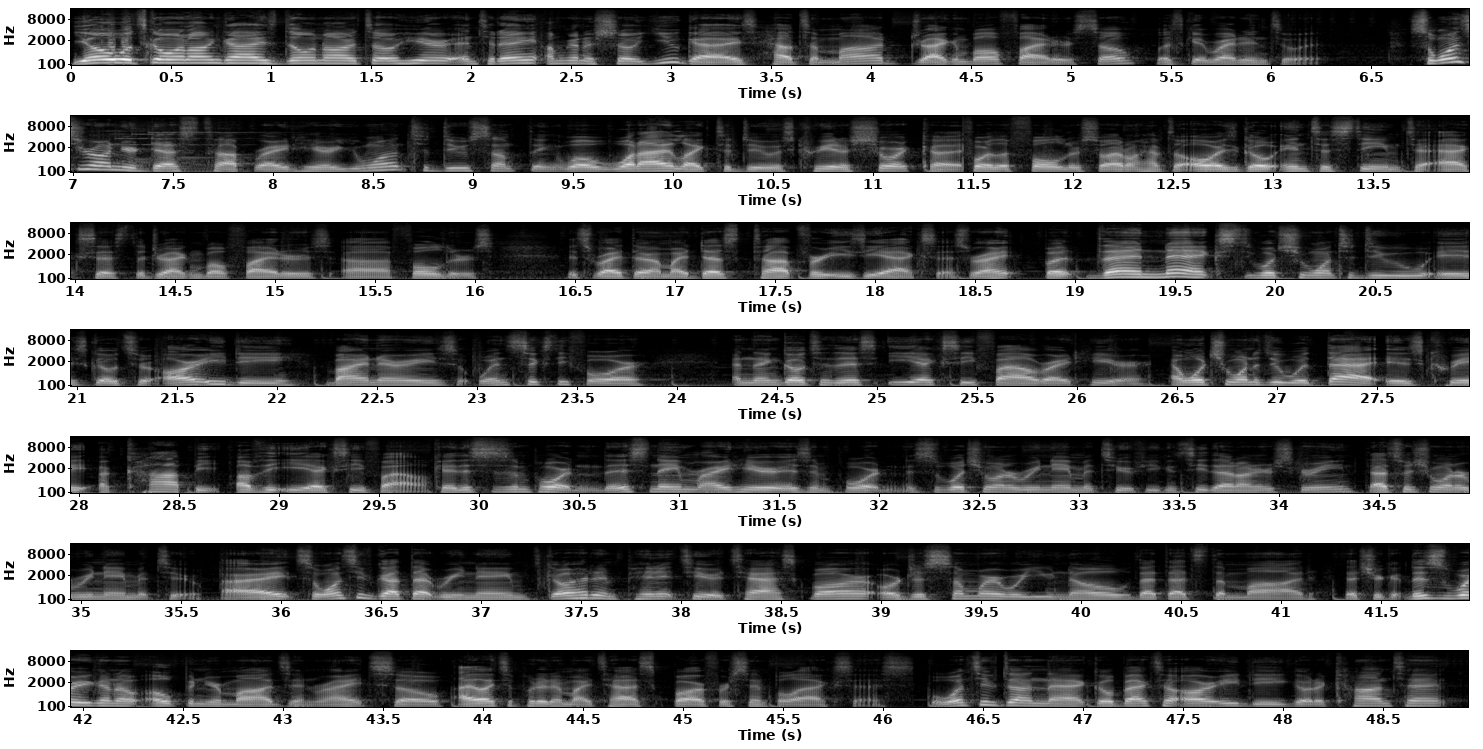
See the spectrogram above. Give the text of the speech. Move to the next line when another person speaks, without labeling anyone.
Yo, what's going on guys? Dylan Naruto here, and today I'm going to show you guys how to mod Dragon Ball FighterZ. So let's get right into it. So once you're on your desktop right here, you want to do something, well, what I like to do is create a shortcut for the folder so I don't have to always go into Steam to access the Dragon Ball FighterZ uh, folders. It's right there on my desktop for easy access, right? But then next, what you want to do is go to RED, binaries, Win64, and then go to this exe file right here. And what you want to do with that is create a copy of the exe file. Okay, this is important. This name right here is important. This is what you want to rename it to. If you can see that on your screen, that's what you want to rename it to. All right, so once you've got that renamed, go ahead and pin it to your taskbar or just somewhere where you know that that's the mod that you're, this is where you're going to open your mods in, right? So I like to put it in my taskbar for simple access. But once you've done that, go back to RED, go to content,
